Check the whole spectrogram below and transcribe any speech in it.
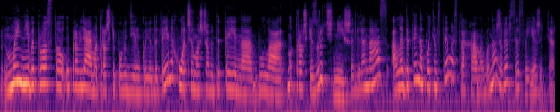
Ми ніби просто управляємо трошки поведінкою дитини. Хочемо, щоб дитина була ну трошки зручніше для нас, але дитина потім з тими страхами вона живе все своє життя.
